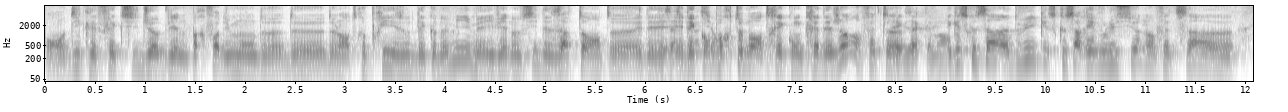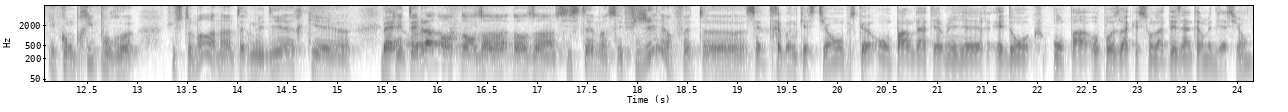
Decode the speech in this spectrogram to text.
Bon, on dit que les flexi-jobs viennent parfois du monde de, l'entreprise ou de l'économie, mais ils viennent aussi des attentes euh, et des, comportements très concrets des gens, en fait. Euh. Exactement. Et qu'est-ce que ça induit, qu'est-ce que ça révolutionne, en fait, ça, euh, y compris pour, justement, un intermédiaire qui, est, ben, qui était là dans, un, dans, un, système assez figé, en fait C'est une très bonne question, parce qu'on parle d'intermédiaire et donc on, on, pose la question de la désintermédiation.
